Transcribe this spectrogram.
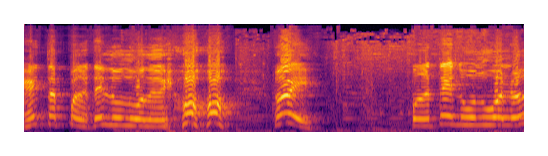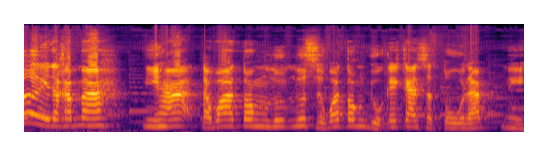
เฮ้ยแต่เปิดได้รัวๆเลยโอ้เฮ้ยเปิดได้รัวๆเลยนะครับนะนี่ฮะแต่ว่าต้องรู้รู้สึกว่าต้องอยู่ใกล้ๆศัตรูนะครับนี่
